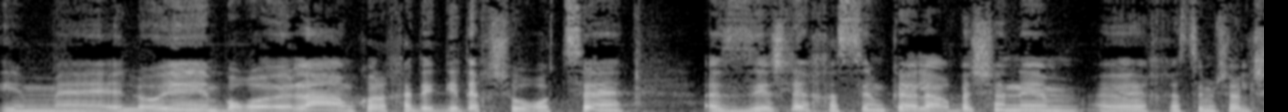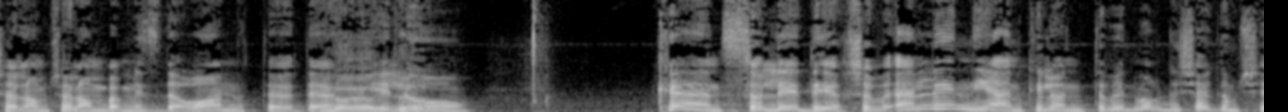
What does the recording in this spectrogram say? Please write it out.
עם אה, אלוהים, בורא עולם, כל אחד יגיד איך שהוא רוצה, אז יש לי יחסים כאלה הרבה שנים, היו יחסים של שלום שלום במסדרון, אתה יודע, לא כאילו... יותר. כן, סולידי. עכשיו, אין לי עניין, כאילו, אני תמיד מרגישה גם ש...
